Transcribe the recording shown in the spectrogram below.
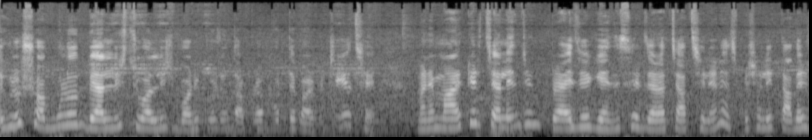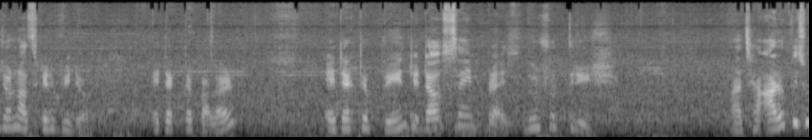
এগুলো সবগুলো বিয়াল্লিশ, চুয়াল্লিশ বডি পর্যন্ত আপনারা পড়তে পারবেন, ঠিক আছে? মানে মার্কেট চ্যালেঞ্জিং প্রাইজে গেঞ্জি সেট যারা চাচ্ছিলেন স্পেশালি তাদের জন্য আজকের ভিডিও এটা একটা কালার এটা একটা প্রিন্ট এটাও সেম প্রাইস দুশো আচ্ছা আরও কিছু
